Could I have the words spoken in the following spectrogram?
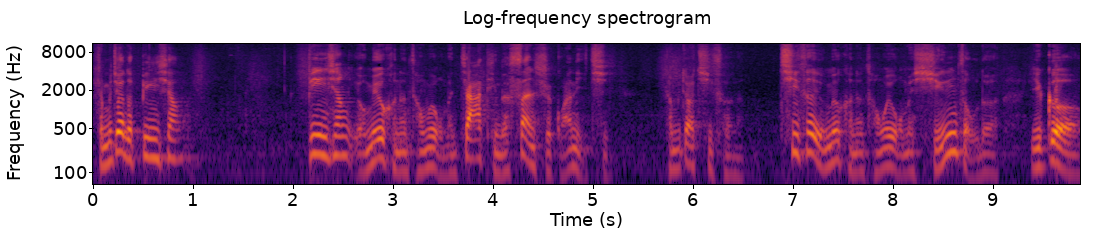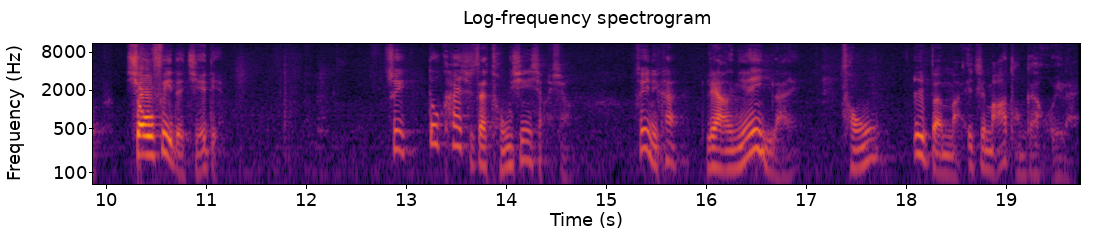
什么叫做冰箱？冰箱有没有可能成为我们家庭的膳食管理器？什么叫汽车呢？汽车有没有可能成为我们行走的一个消费的节点？所以都开始在重新想象。所以你看，两年以来，从日本买一只马桶盖回来，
